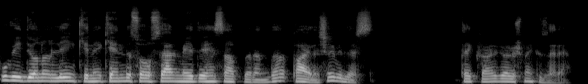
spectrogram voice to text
Bu videonun linkini kendi sosyal medya hesaplarında paylaşabilirsin. Tekrar görüşmek üzere.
